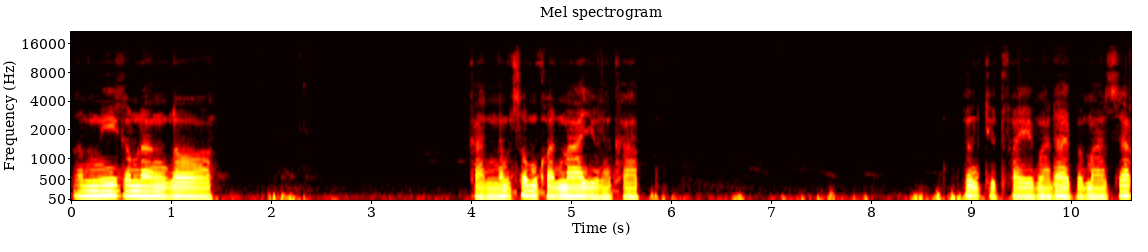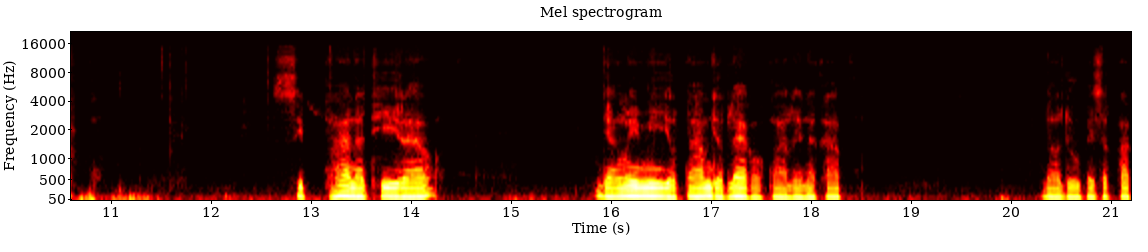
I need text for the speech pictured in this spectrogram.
ตอนนี้กำลังรอ กันน้ำส้มควันม้อยู่นะครับ เพิ่งจุดไฟมาได้ประมาณสักสิบห้านาทีแล้ว ยังไม่มีหยดน้ำหยดแรกออกมาเลยนะครับ รอดูไปสักพัก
